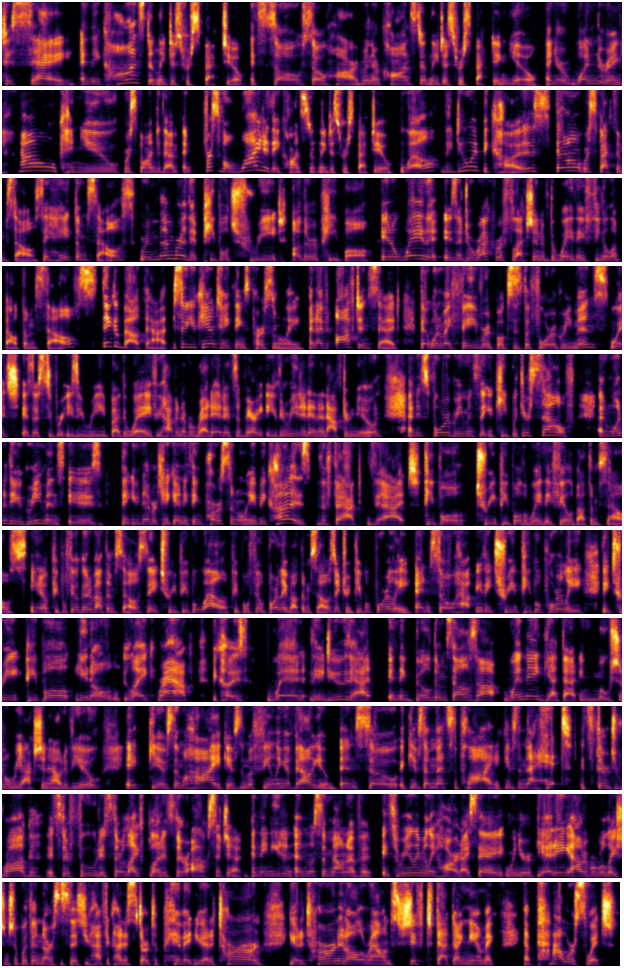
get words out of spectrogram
to say and they constantly disrespect you. It's so, so hard when they're constantly disrespecting you and you're wondering, how can you respond to them? And first of all, why do they constantly disrespect you? Well, they do it because they don't respect themselves. They hate themselves. Remember that people treat other people in a way that is a direct reflection of the way they feel about themselves. Think about about that. So you can't take things personally. And I've often said that one of my favorite books is The Four Agreements, which is a super easy read, by the way. If you haven't ever read it, it's a very, you can read it in an afternoon and it's four agreements that you keep with yourself. And one of the agreements is that you never take anything personally because the fact that people treat people the way they feel about themselves. You know, people feel good about themselves, they treat people well. People feel poorly about themselves, they treat people poorly. And so how they treat people poorly, they treat people, you know, like crap because when they do that, and they build themselves up. When they get that emotional reaction out of you, it gives them a high. It gives them a feeling of value. And so it gives them that supply. It gives them that hit. It's their drug. It's their food. It's their lifeblood. It's their oxygen and they need an endless amount of it. It's really, really hard. I say when you're getting out of a relationship with a narcissist, you have to kind of start to pivot. You got to turn, you got to turn it all around, shift that dynamic that power switch.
